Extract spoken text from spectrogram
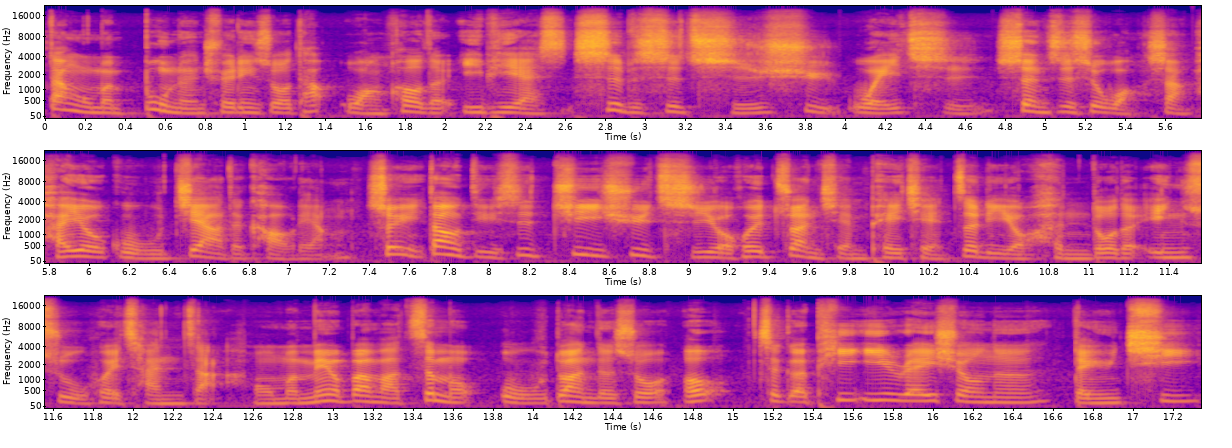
但我们不能确定说它往后的 EPS 是不是持续维持，甚至是往上，还有股价的考量。所以到底是继续持有会赚钱赔钱？这里有很多的因素会掺杂，我们没有办法这么武断的说，哦，这个 P/E ratio 呢等于七，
